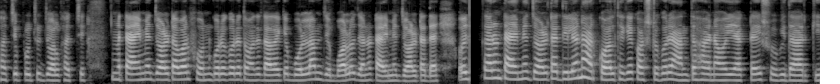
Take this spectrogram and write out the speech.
খাচ্ছে, প্রচুর জল খাচ্ছে। টাইমের জলটা আবার ফোন করে করে তোমাদের দাদাকে বললাম যে, বলো যেন টাইমের জলটা দেয়। ওই কারণ টাইমের জলটা দিলে না আর কল থেকে কষ্ট করে আনতে হয় না, ওই একটাই সুবিধা আর কি।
